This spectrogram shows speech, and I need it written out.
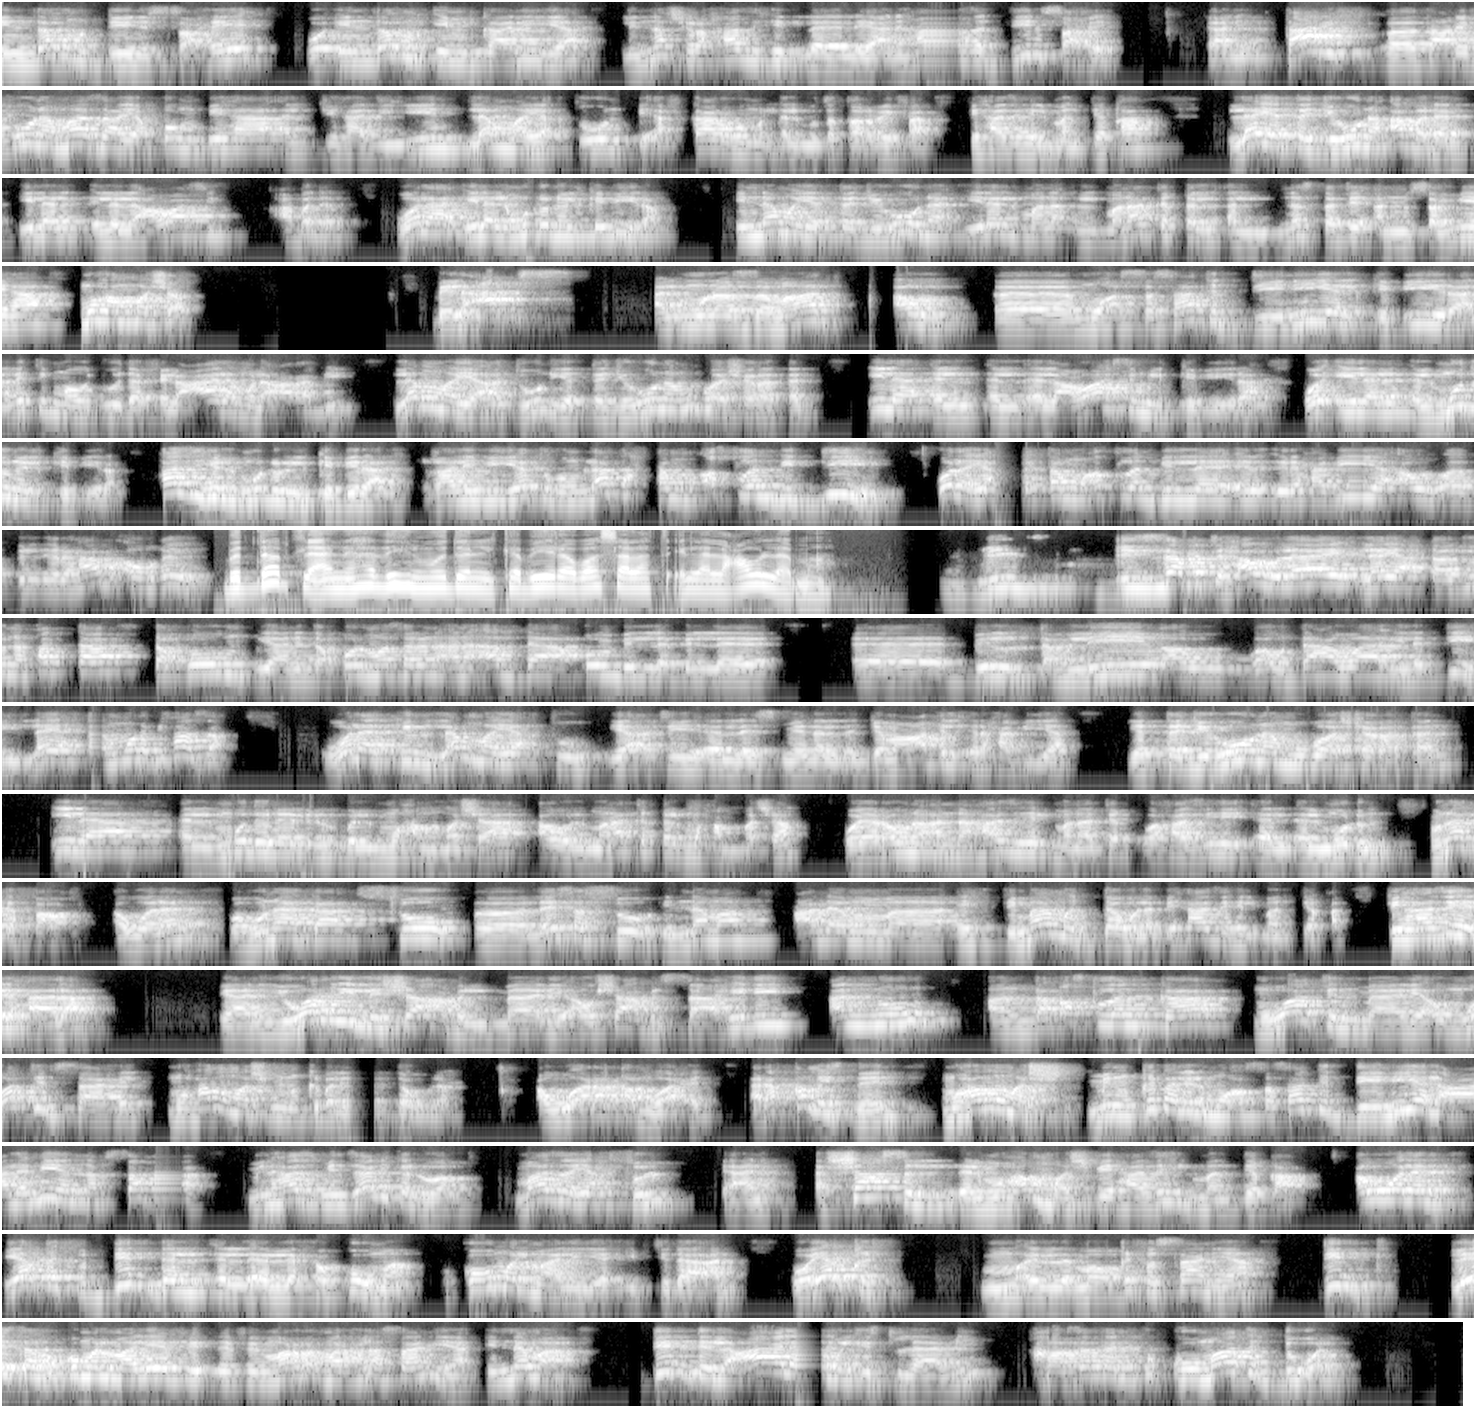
عندهم الدين الصحيح وعندهم إمكانية لنشر هذه يعني هذا الدين الصحيح. يعني تعرف تعرفون ماذا يقوم بها الجهاديين لما يأتون بأفكارهم المتطرفة في هذه المنطقة؟ لا يتجهون ابدا إلى إلى العواصم ابدا ولا إلى المدن الكبيرة. إنما يتجهون إلى المناطق نستطيع أن نسميها مهمشة. بالعكس المنظمات أو مؤسسات الدينية الكبيرة التي موجودة في العالم العربي لما يأتون يتجهون مباشرة إلى العواصم الكبيرة وإلى المدن الكبيرة، هذه المدن الكبيرة غالبيتهم لا تهتم أصلا بالدين ولا يهتم أصلا بالإرهابية أو بالإرهاب أو غيره. بالضبط لأن هذه المدن الكبيرة وصلت إلى العولمة. بالضبط هؤلاء لا يحتاجون حتى تقوم يعني تقول مثلا أنا أبدأ أقوم بال بال بالتبليغ أو أو دعوة إلى الدين، لا يهتمون بهذا. ولكن لما ياتوا يأتي الجماعات الإرهابية يتجهون مباشرة إلى المدن المهمشه أو المناطق المهمشه ويرون أن هذه المناطق وهذه المدن هناك فقر اولا وهناك سوء ليس السوء إنما عدم اهتمام الدولة بهذه المنطقة. في هذه الحالة يعني يوري للشعب المالي أو الشعب الساحلي أنه أنت أصلا كمواطن مالي أو مواطن ساحل مهمش من قبل الدولة أو رقم واحد، رقم اثنين مهمش من قبل المؤسسات الدينية العالمية نفسها. من هذا من ذلك الوقت ماذا يحصل؟ يعني الشخص المهمش في هذه المنطقة اولا يقف ضد الحكومة، الحكومة المالية ابتداء ويقف الموقف الثانية ضد ليس الحكومة المالية في المرحله الثانية إنما ضد العالم الإسلامي. خاصة حكومات الدول.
